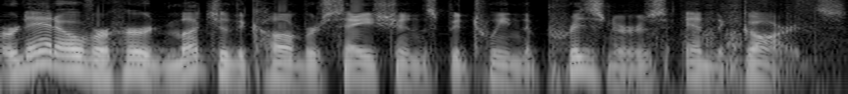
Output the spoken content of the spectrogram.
Burnett overheard much of the conversations between the prisoners and the guards.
